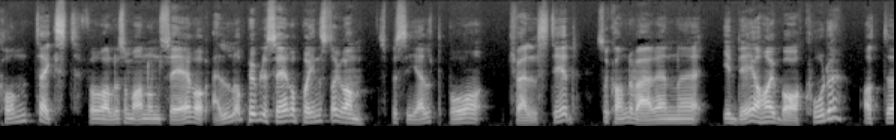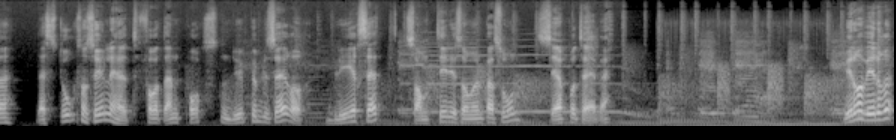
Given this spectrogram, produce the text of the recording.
kontekst for alle som annonserer eller publiserer på Instagram, spesielt på kveldstid. Så kan det være en eh, idé å ha i bakhodet at eh, det er stor sannsynlighet for at den posten du publiserer, blir sett samtidig som en person ser på TV. Vi og videre.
